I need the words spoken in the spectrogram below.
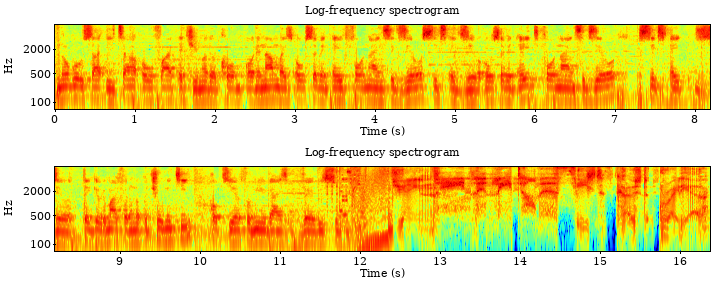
nogusaita05 at gmail.com, or the number is 078 078 Thank you very much for an opportunity. Hope to hear from you guys very soon. Jane. Jane Linley Thomas. East Coast Radio.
